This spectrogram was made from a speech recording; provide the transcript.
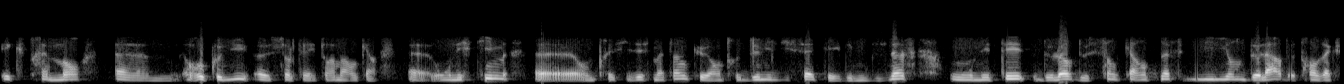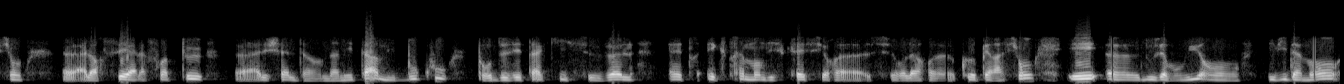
extrêmement euh, reconnu sur le territoire marocain. on estime, on précisait ce matin, qu'entre 2017 et 2019, on était de l'ordre de 149 millions de dollars de transactions euh, alors c'est à la fois peu euh, à l'échelle d'un État, mais beaucoup pour deux États qui se veulent être extrêmement discrets euh, sur leur coopération et nous avons eu en, évidemment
